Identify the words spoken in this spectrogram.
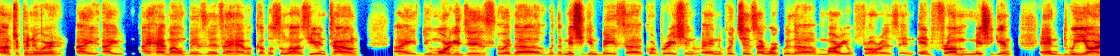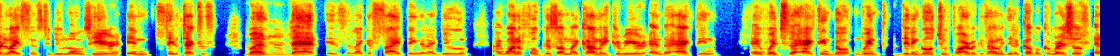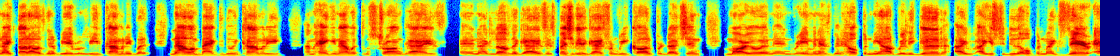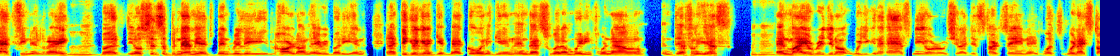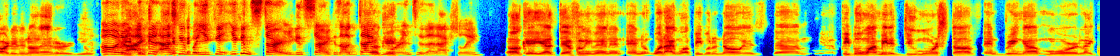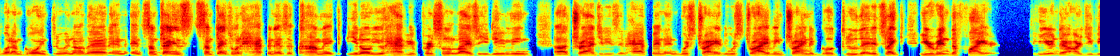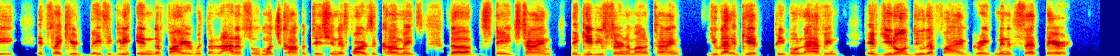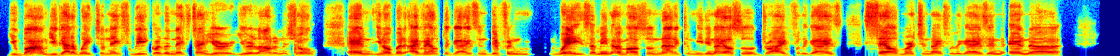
entrepreneur. I I I have my own business. I have a couple salons here in town. I do mortgages with uh with a Michigan-based uh, corporation, and which is I work with uh, Mario Flores and and from Michigan, and we are licensed to do loans here in state of Texas. Oh But gosh. that is like a side thing that I do. I want to focus on my comedy career and the acting, in which the acting don't went didn't go too far because I only did a couple commercials, and I thought I was gonna be able to leave comedy, but now I'm back to doing comedy. I'm hanging out with some strong guys, and I love the guys, especially the guys from Recall Production. Mario and, and Raymond has been helping me out really good. I, I used to do the open mics there at Cine El Rey, Mhm. but you know, since the pandemic, it's been really hard on everybody, and and I think they're gonna get back going again, and that's what I'm waiting for now. And definitely, yes. Mhm. And my original, were you gonna ask me, or should I just start saying what's when I started and all that, or you? Oh no, you I can ask you, but you can you can start. You can start because I'll dive Okay. more into that actually. Okay, yeah, definitely, man. And and what I want people to know is um, people want me to do more stuff and bring out more like what I'm going through and all that. And and sometimes sometimes what happened as a comic, you know, you have your personal lives that you're dealing, uh, tragedies that happen, and we're trying, we're striving, trying to go through that. It's like you're in the fire. Here in the RGV, it's like you're basically in the fire with a lot of so much competition as far as the comics, the stage time. They give you certain amount of time you got to get people laughing. If you don't do the five great minute set there, you bomb. You got to wait till next week or the next time you're you're allowed on the show. And you know, but I've helped the guys in different ways. I mean, I'm also not a comedian. I also drive for the guys, sell merchandise for the guys, and and uh,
